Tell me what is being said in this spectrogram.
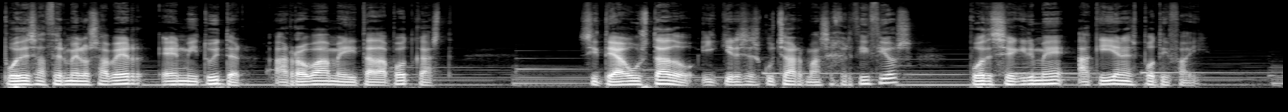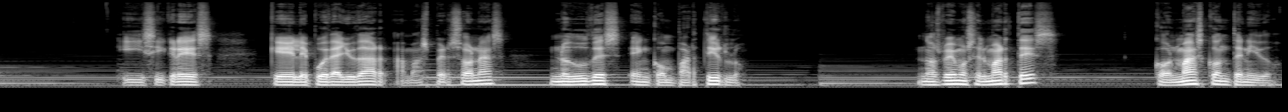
Puedes hacérmelo saber en mi Twitter, arroba meditadapodcast. Si te ha gustado y quieres escuchar más ejercicios, puedes seguirme aquí en Spotify. Y si crees que le puede ayudar a más personas, no dudes en compartirlo. Nos vemos el martes con más contenido.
